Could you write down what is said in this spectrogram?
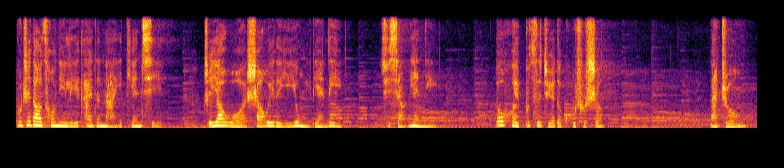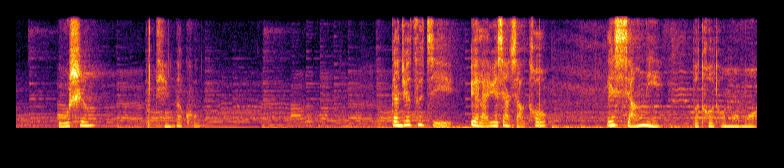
不知道从你离开的哪一天起，只要我稍微的一用一点力去想念你，都会不自觉的哭出声。那种无声。不停的哭，感觉自己越来越像小偷，连想你都偷偷摸摸。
